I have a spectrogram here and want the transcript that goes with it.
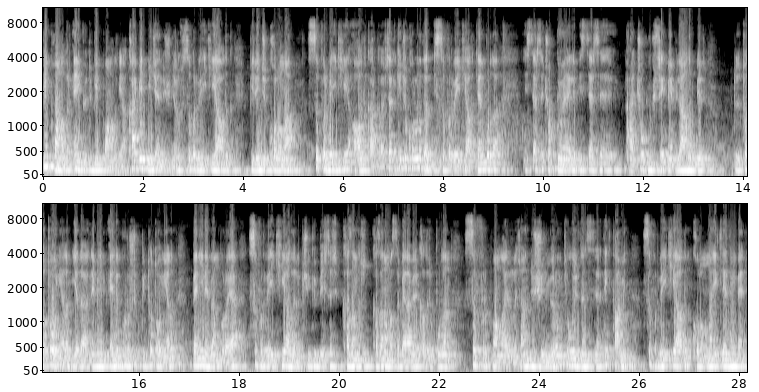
bir puan alır. En kötü bir puan alır. Ya kaybetmeyeceğini düşünüyoruz. 0 ve 2'yi aldık. Birinci kolona 0 ve 2'yi aldık arkadaşlar. İkinci kolona da bir 0 ve 2 aldık. Yani burada isterse çok güvenelim, isterse hani çok yüksek meblağlı bir toto oynayalım ya da ne bileyim 50 kuruşluk bir toto oynayalım. Ben yine ben buraya 0 ve 2'yi alırım. Çünkü Beşiktaş kazanır, kazanamazsa beraber kalır. Buradan 0 puanla ayrılacağını düşünmüyorum ki o yüzden sizlere tek tahmin 0 ve 2'yi aldım. Kolonuma ekledim ben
